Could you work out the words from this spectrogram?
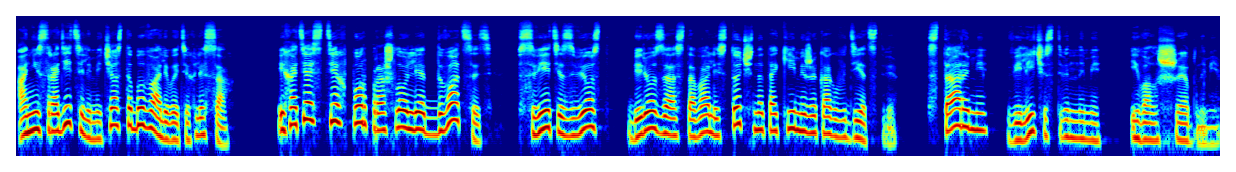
они с родителями часто бывали в этих лесах. И хотя с тех пор прошло лет двадцать, в свете звезд березы оставались точно такими же, как в детстве старыми, величественными и волшебными.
